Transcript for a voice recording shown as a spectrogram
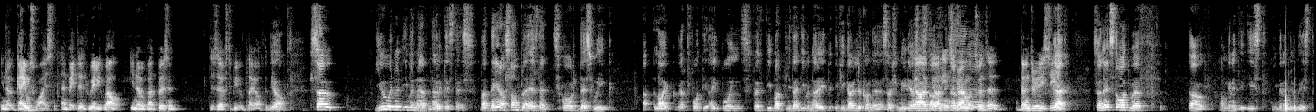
you know, games wise, and they did really well, you know, that person deserves to be the player of the week. yeah. So, you wouldn't even have noticed this, but there are some players that scored this week uh, like what 48 points 50 but you don't even know it if you go look on the social media Yeah, if stuff, you're on Instagram or Twitter, don't really see Okay. it. So let's start with. Oh, I'm gonna do East. You're gonna do West.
